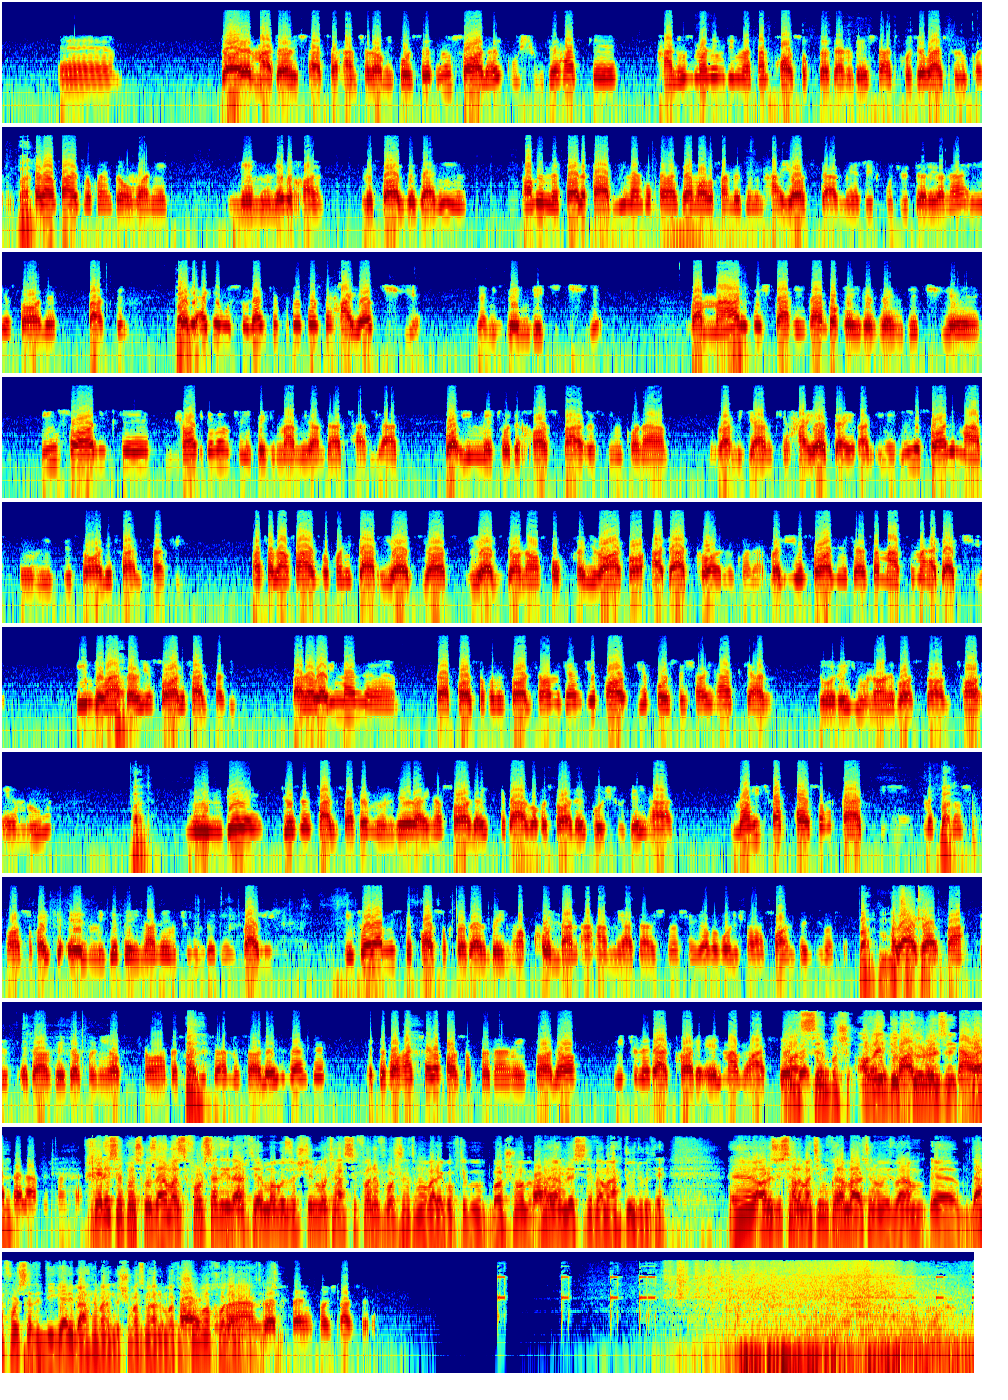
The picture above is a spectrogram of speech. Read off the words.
دایر مدارش هست و همچنان می‌پرسه اون سوال های گوشوده هست که هنوز ما نمی‌دونیم مثلا پاسخ دادن بهش رو از کجا باید شروع کنیم. بله. مثلا فرض بکنیم به عنوان یک نمونه بخوایم مثال بزنیم. همون مثال قبلی من گفتم اگر ما بخوایم بدونیم حیات در مریخ وجود داره یا نه این یه سوال بسته. بله. ولی اگه اصولا کسی بپرسه حیات چیه؟ یعنی زندگی چیه؟ و مرزش دقیقا با غیر زنده چیه؟ این سوالی است که شما دیگه نمی‌تونید بگید من میرم در طبیعت با این متد خاص بررسی می‌کنم و میگم که حیات دقیقا اینه. این یه سوال مفهومی است یه سوال فلسفی. مثلا فرض بکنید در ریاضیات ریاضیدانا خب خیلی راحت با عدد کار می‌کنن. ولی یه سوال اینه که اصلا مفهوم عدد چیه؟ این دو مسئله یه سوال فلسفی. بنابراین من در پاسخ به سوال شما میگم یه, پا... یه پرسش هایی هست که از دوره یونان باستان تا امروز بله. مونده جز فلسفه مونده و اینا سوالایی که در واقع سوالای گشوده ای هست ما هیچ وقت پاسخ قطعی مثل بله. پاسخهایی که علم میگه به اینا نمی‌تونیم بدیم ولی اینطور هم نیست که پاسخ دادن به اینها کلا اهمیت نداشته باشه یا به قول شما فانتزی باشه بله حالا اگر بحث ادامه پیدا کنی یا شما بخواید بله. مثالایی بزن که اتفاقا چرا پاسخ دادن به این سوالا می‌تونه در کار علم هم باشه. باشه. آقای یعنی دکتر رزق بله. خیلی سپاسگزارم از فرصتی که در اختیار ما گذاشتین. متاسفانه فرصت ما برای گفتگو با شما به بله. پایان رسیده و محدود بوده. آرزوی سلامتی می‌کنم براتون. امیدوارم در فرصت دیگری بهره مند از معلومات بله، شما خدا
